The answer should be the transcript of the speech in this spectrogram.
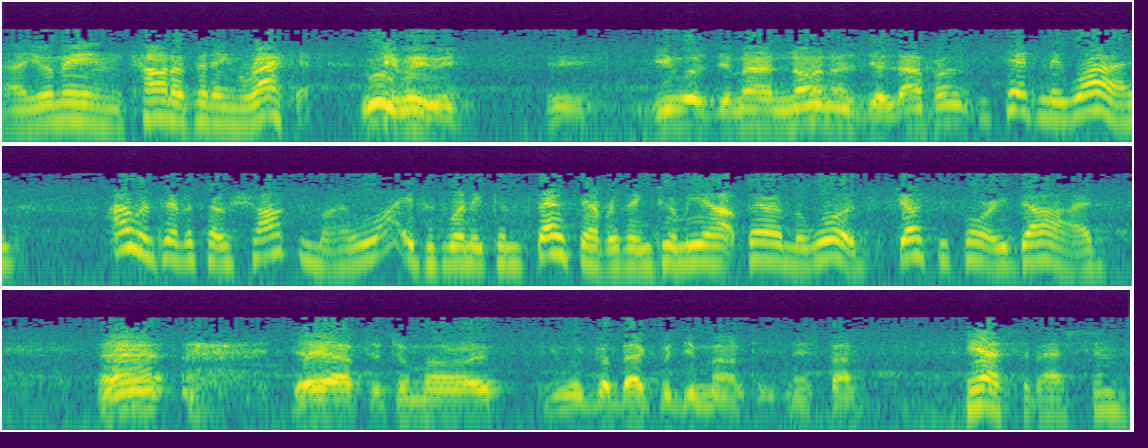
Uh, you mean counterfeiting racket? Oui, oui, oui. Uh, he was the man known as the Laugher. He certainly was. I was never so shocked in my life as when he confessed everything to me out there in the woods just before he died. Uh, day after tomorrow, you will go back with the Mounties, n'est-ce pas? Yes, Sebastian.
